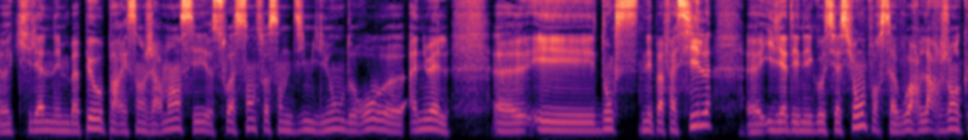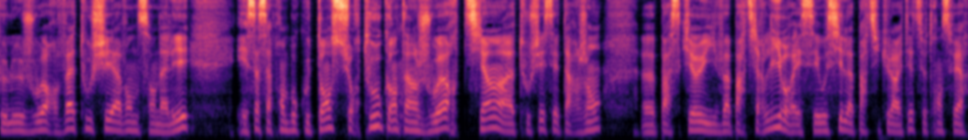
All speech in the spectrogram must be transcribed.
Euh, Kylian Mbappé au Paris Saint-Germain, c'est 60-70 millions d'euros annuels et donc ce n'est pas facile. il y a des négociations pour savoir l'argent que le joueur va toucher avant de s'en aller et ça, ça prend beaucoup de temps, surtout quand un joueur tient à toucher cet argent parce qu'il va partir libre et c'est aussi la particularité de ce transfert.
